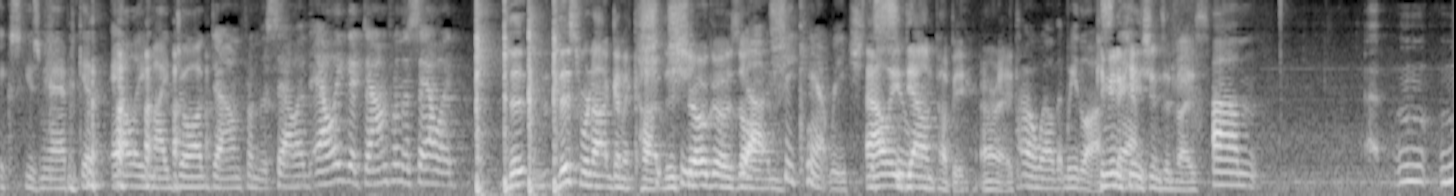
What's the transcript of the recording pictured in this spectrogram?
Excuse me, I have to get Allie, my dog, down from the salad. Allie, get down from the salad. The, this we're not going to cut. She- the she- show goes on. yeah, on. she can't reach. The Allie soup. down, puppy. All right. Oh well, that we lost. that. Communications advice. Um, m-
